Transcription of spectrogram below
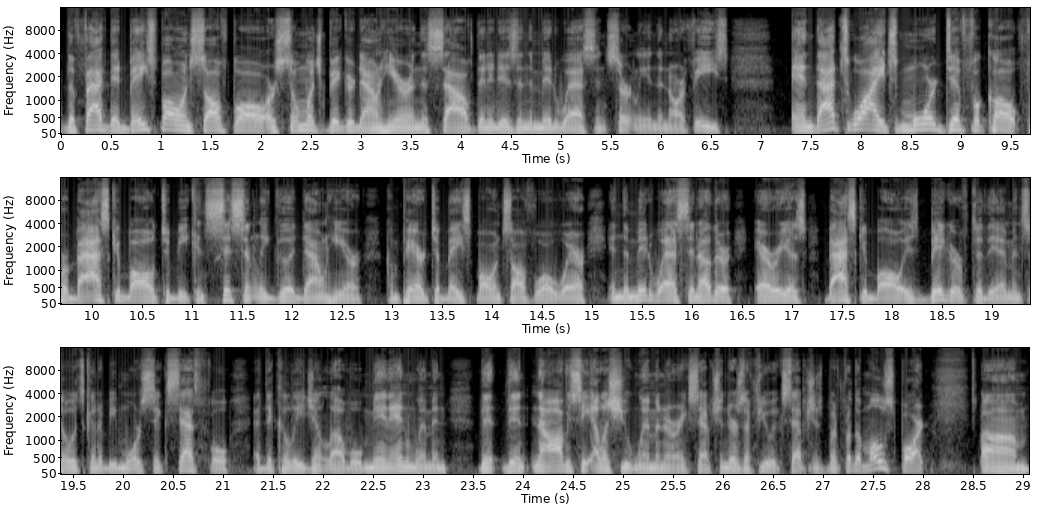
the fact that baseball and softball are so much bigger down here in the South than it is in the Midwest and certainly in the Northeast. And that's why it's more difficult for basketball to be consistently good down here compared to baseball and softball, where in the Midwest and other areas, basketball is bigger to them. And so it's going to be more successful at the collegiate level, men and women. Than, than, now, obviously, LSU women are an exception. There's a few exceptions, but for the most part, um,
